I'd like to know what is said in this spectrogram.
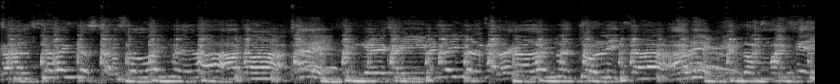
கால் சிறங்க சரசலன்னு ஆடா இந்த மங்கை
